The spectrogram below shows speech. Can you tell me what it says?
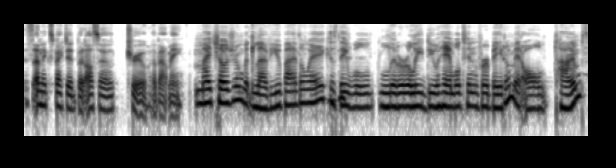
is unexpected but also true about me. My children would love you by the way because they will literally do Hamilton verbatim at all times.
